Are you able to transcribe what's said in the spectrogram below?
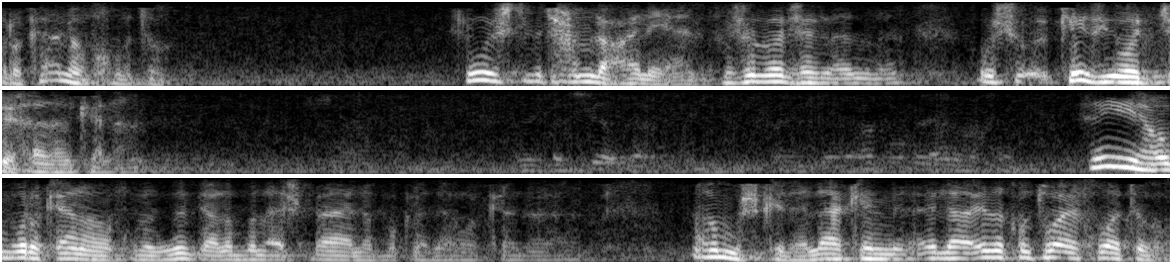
بركانه أخوته شو وش بتحمله عليه يعني وش الوجه وش كيف يوجه هذا الكلام؟ هي أبو بركانه أخوته قال أبو الأشبال أبو كذا وكذا. ما هو مشكلة لكن إذا قلت وإخوته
